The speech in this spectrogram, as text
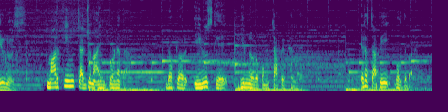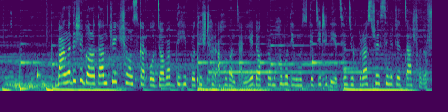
ইউনুস। মার্কিন চারজন আইন প্রণেতা ডক্টর ইউনুসকে ভিন্ন রকম চাপে ফেললেন। এটা চাপই বলতে পারে বাংলাদেশে গণতান্ত্রিক সংস্কার ও জবাবদিহি প্রতিষ্ঠার আহ্বান জানিয়ে ডক্টর মোহাম্মদ ইউনুসকে চিঠি দিয়েছেন যুক্তরাষ্ট্রের সিনেটের চার সদস্য।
